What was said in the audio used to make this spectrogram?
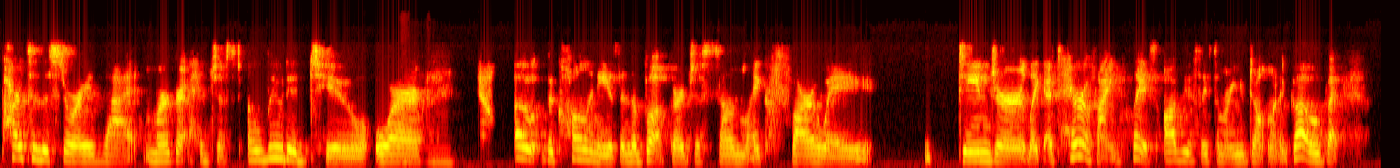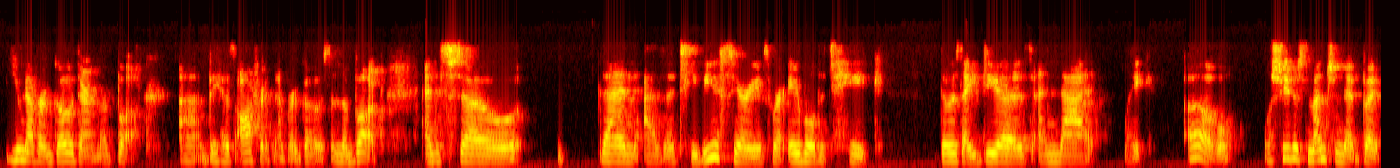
parts of the story that Margaret had just alluded to, or, mm-hmm. oh, the colonies in the book are just some like faraway danger, like a terrifying place, obviously somewhere you don't want to go, but you never go there in the book um, because Offred never goes in the book. And so then as a TV series, we're able to take those ideas and that, like, oh, well, she just mentioned it, but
